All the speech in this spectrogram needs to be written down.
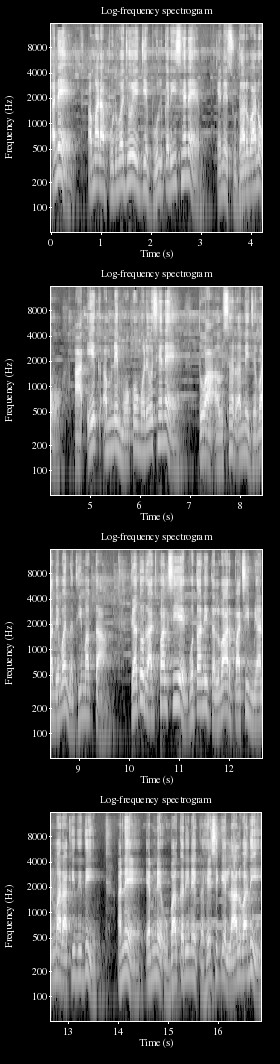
અને અમારા પૂર્વજોએ જે ભૂલ કરી છે ને, એને સુધારવાનો આ એક અમને મોકો મળ્યો છે ને, તો આ અવસર અમે જવા દેવા નથી માગતા. ત્યાં તો રાજપાલસિંહે પોતાની તલવાર પાછી મ્યાનમાં રાખી દીધી અને એમને ઊભા કરીને કહે છે કે, લાલવાદી,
